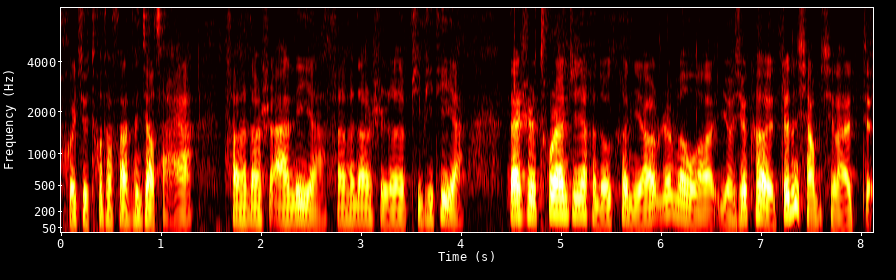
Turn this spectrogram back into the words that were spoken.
回去偷偷翻翻教材啊，翻翻当时案例啊，翻翻当时的 PPT 啊。但是突然之间很多课，你要问我，有些课真的想不起来这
